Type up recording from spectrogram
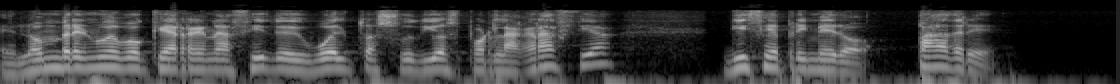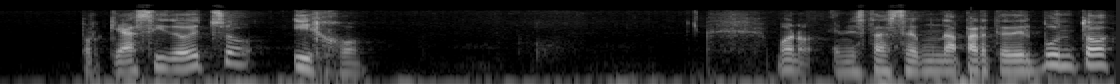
el hombre nuevo que ha renacido y vuelto a su Dios por la gracia, dice primero, Padre, porque ha sido hecho hijo. Bueno, en esta segunda parte del punto,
